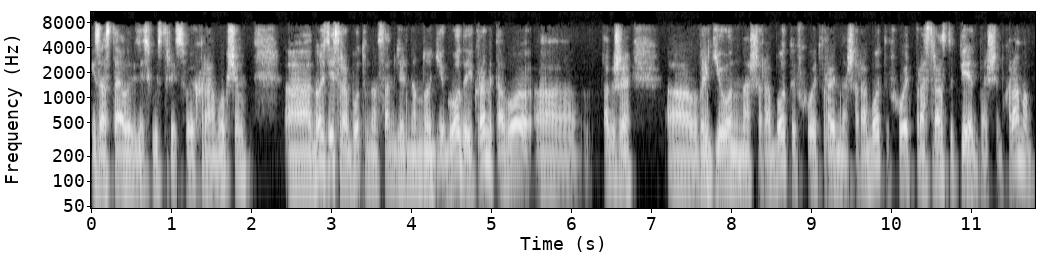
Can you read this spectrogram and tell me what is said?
и заставило их здесь выстроить свой храм. В общем, э, но здесь работа на самом деле на многие годы. И кроме того, э, также э, в регион нашей работы входит, в район нашей работы входит пространство перед большим храмом.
